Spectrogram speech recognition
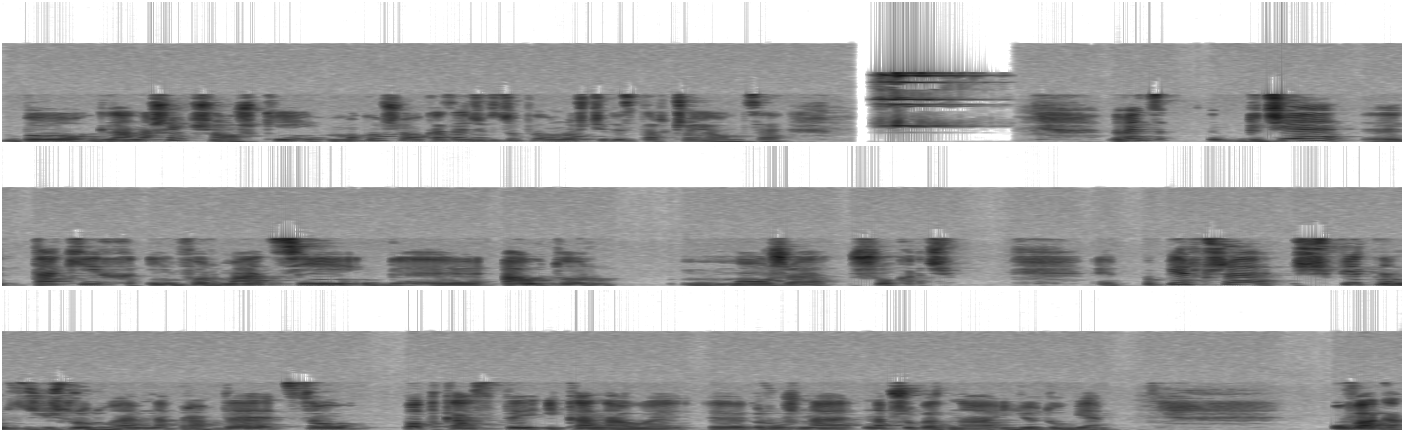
bo dla naszej książki mogą się okazać w zupełności wystarczające. No więc gdzie y, takich informacji y, autor może szukać? Y, po pierwsze, świetnym źródłem naprawdę są podcasty i kanały różne, na przykład na YouTubie. Uwaga!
